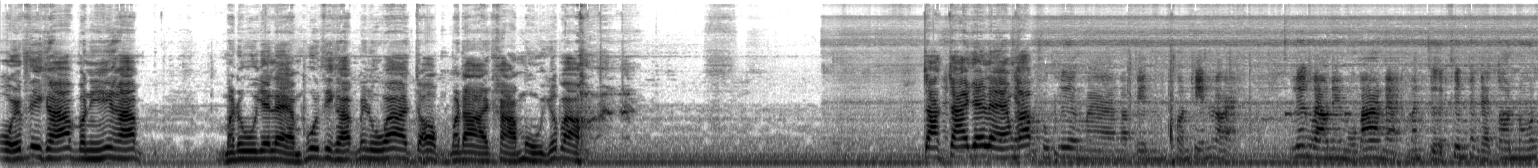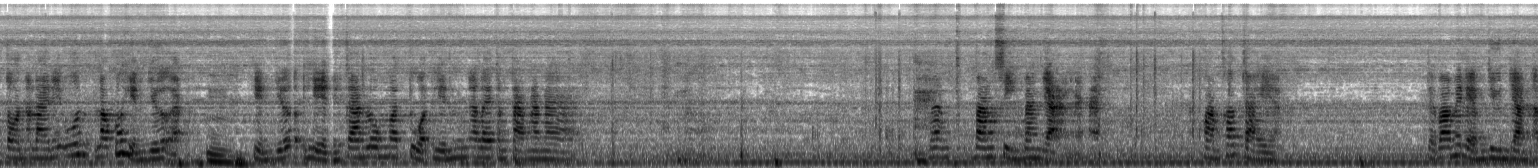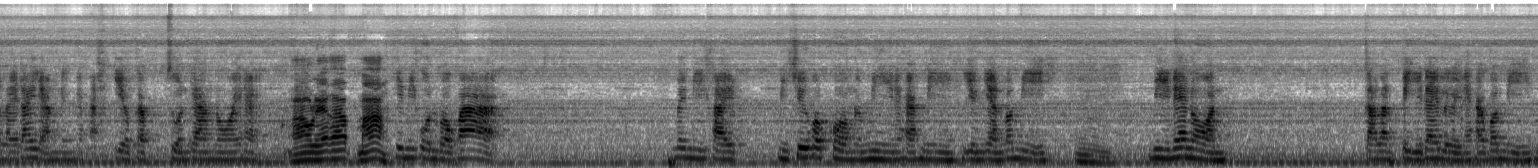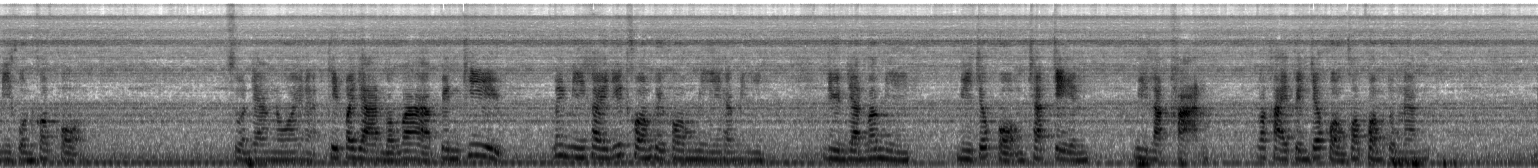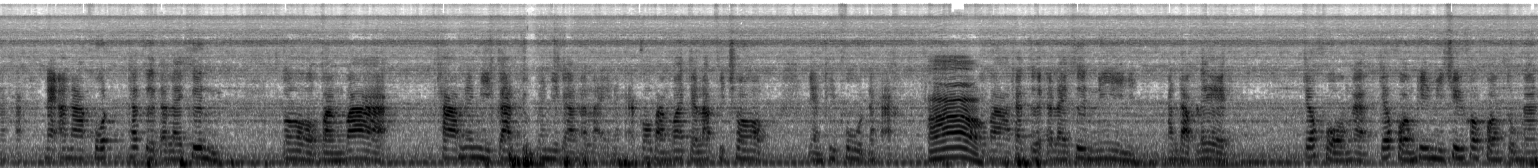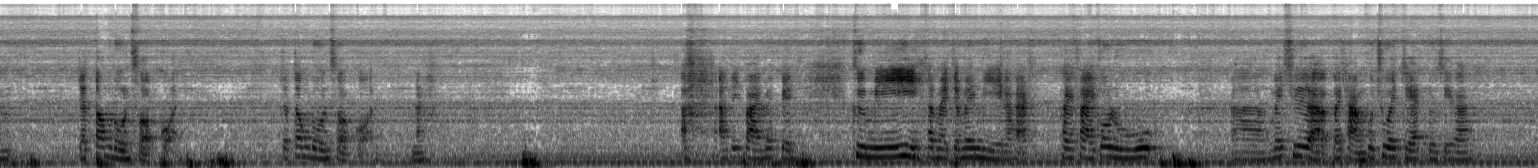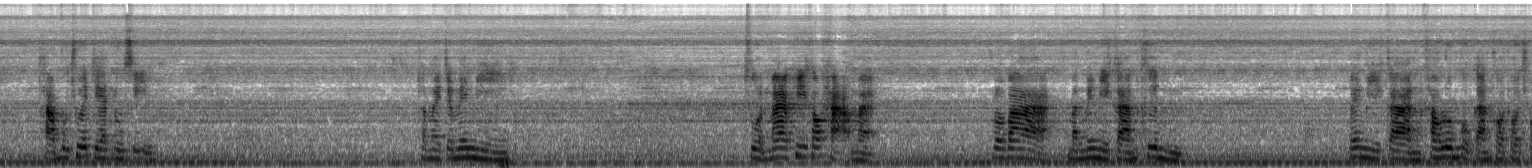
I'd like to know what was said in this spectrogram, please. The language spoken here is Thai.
โอ้เอฟซีครับ วันนี้ครับ มาดูยายแหลมพูดสิครับ ไม่รู้ว่าจะออกมาด่าขาหมูอีกหรือเปล่า จากใจยายแหลมครับจะเอาทุกเรื่องมามาเป็นคอนเทนต์หรอกอะเรื่องราวในหมู่บ้านน่ะ มันเกิดขึ้นตั้งแต่ตอนนู้นตอนอะไรนี่อุ้นเราก็เห็นเยอะอะอืมเห็นเยอะเห็นการลงมาตรวจเห็นอะไรต่างๆ นานา บางบางสิ่งบางอย่างนะคะความเข้าใจอะ แต่ว่าไม่แหลมยืนยันอะไรได้อย่างหนึ่งนะคะเกี่ยวกับสวนยางน้อยน่ะเอาเลยครับ มาที่มีคนบอกว่า ไม่มีใครมีชื่อครอบครองนะมีนะคะ มียืนยันว่ามี อืมมีแน่นอน การันตีได้เลยนะคะ ว่ามีมีคนครอบครองส่วนยางน้อยนะ่ะ ที่พยานบอกว่าเป็นที่ไม่มีใครยึดครองถือครองมีค่ะมี ยืนยันว่ามีมีเจ้าของชัดเจน มีหลักฐาน ว่าใครเป็นเจ้าของครอบครองตรงนั้นนะคะในอนาคตถ้าเกิดอะไรขึ้น ก็หวังว่าถ้าไม่มีการหยุดไม่มีการอะไรนะคะก็หวังว่าจะรับผิดชอบอย่างที่พูดนะคะอ้าวเพราะว่าถ้าเกิดอะไรขึ้นนี่อันดับแรกเจ้าของอะ เจ้าของที่มีชื่อครอบครองตรงนั้น จะต้องโดนสอบก่อน จะต้องโดนสอบก่อนนะอะอธิบายไม่เป็น คือมีทำไมจะไม่มีนะคะ ใครๆก็รู้อ่าไม่เชื่อไปถามผู้ช่วยแจ๊ดดูสิคะถามผู้ช่วยแจ๊ดดูสิทำไมจะไม่มี ส่วนมากที่เขาถามอะเพราะว่ามันไม่มีการขึ้น ไม่มีการเข้าร่วมโครงการคอทช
